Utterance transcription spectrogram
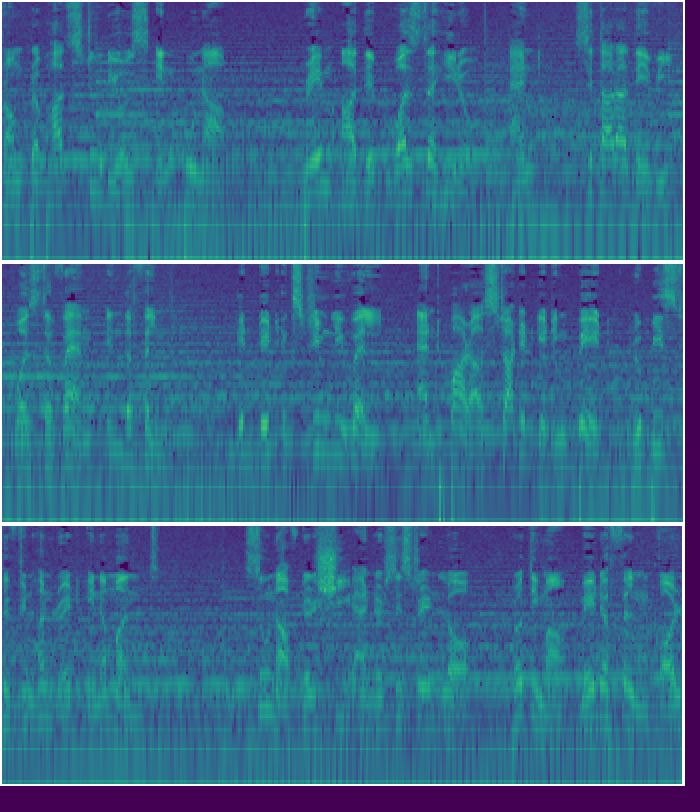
from Prabhat Studios in Pune. Prem Adib was the hero and Sitara Devi was the vamp in the film. It did extremely well and Para started getting paid rupees 1500 in a month. Soon after, she and her sister-in-law Pratima made a film called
